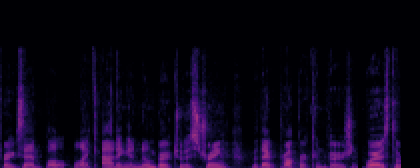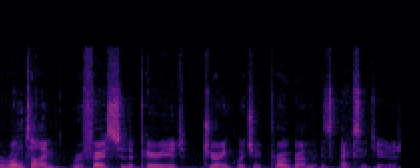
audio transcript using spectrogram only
for example, like adding a number to a string without proper conversion. Whereas the runtime refers to the period during which a program is executed.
